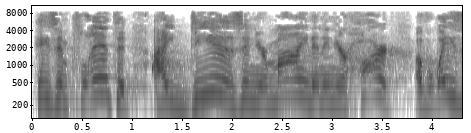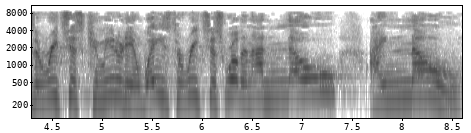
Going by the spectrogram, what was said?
He's implanted ideas in your mind and in your heart of ways to reach this community and ways to reach this world. And I know, I know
